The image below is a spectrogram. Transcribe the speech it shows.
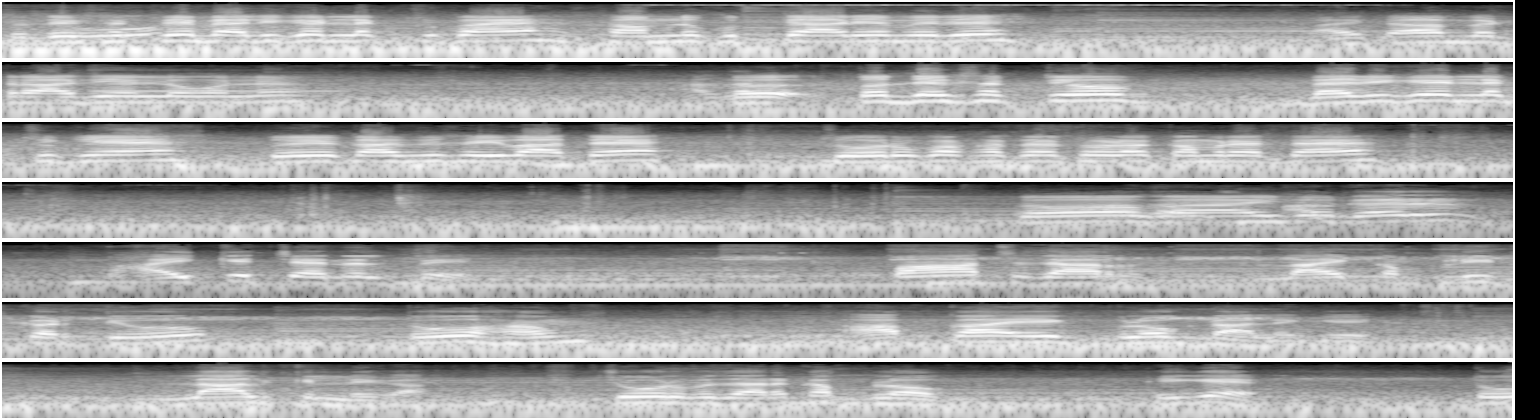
तो देख सकते हैं बैरिकेड लग चुका है। सामने कुत्ते आ रहे हैं मेरे। भाई साहब डरा दिया इन लोगों ने। तो, तो देख सकते हो बैरिकेड लग चुके हैं। तो ये काफ़ी सही बात है चोरों का खतरा थोड़ा कम रहता है। तो गाइस अगर भाई के चैनल पे पाँच हज़ार लाइक कंप्लीट करते हो तो हम आपका एक ब्लॉग डालेंगे। लाल किले का चोर बाज़ार का ब्लॉग ठीक है? तो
